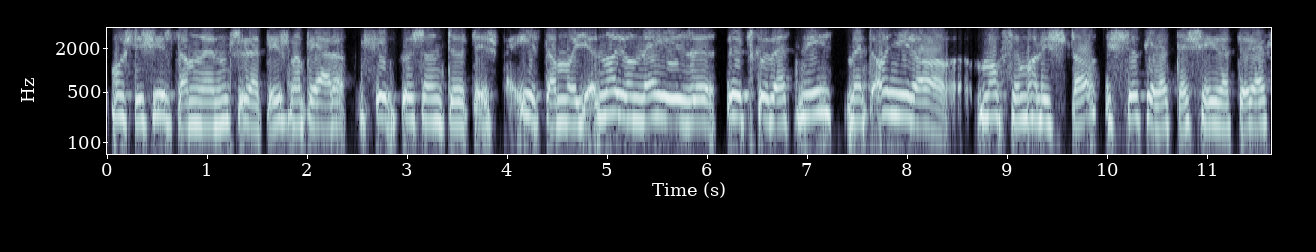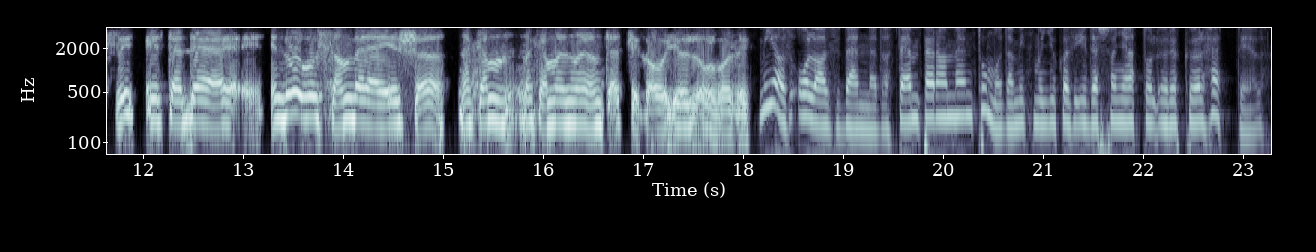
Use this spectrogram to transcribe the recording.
Most is írtam nem születésnapjára szép köszöntőt, és írtam, hogy nagyon nehéz őt követni, mert annyira maximalista és tökéletességre törekszik, érted, de én dolgoztam bele, és nekem, nekem ez nagyon tetszik, ahogy ő dolgozik. Mi az olasz benned, a temperamentumod, amit mondjuk az édesanyától örökölhettél?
